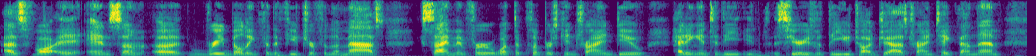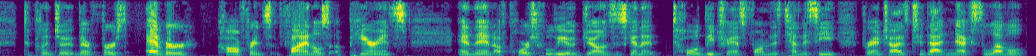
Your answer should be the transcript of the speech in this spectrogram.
as far and some uh, rebuilding for the future for the Mavs. Excitement for what the Clippers can try and do heading into the series with the Utah Jazz, try and take down them to clinch a, their first ever conference finals appearance. And then, of course, Julio Jones is going to totally transform this Tennessee franchise to that next level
